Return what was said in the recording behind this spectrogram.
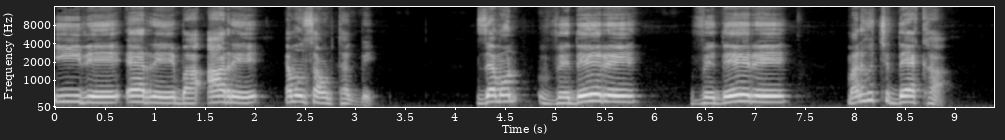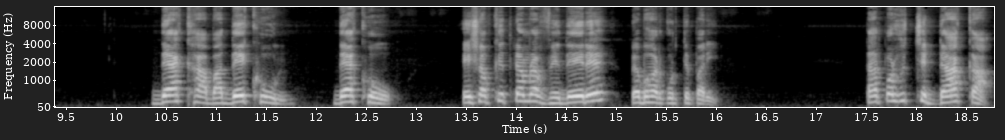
ই রে এরে বা আরে এমন সাউন্ড থাকবে। যেমন ভেদেরে ভেদেরে মানে হচ্ছে দেখা। দেখা বা দেখুন, দেখো। এইসব ক্ষেত্রে আমরা ভেদেরে ব্যবহার করতে পারি। তারপর হচ্ছে ডাকা।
